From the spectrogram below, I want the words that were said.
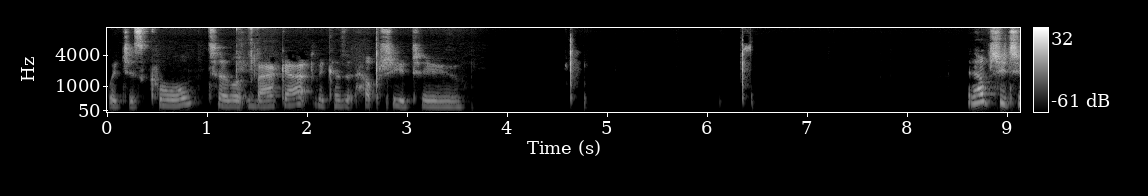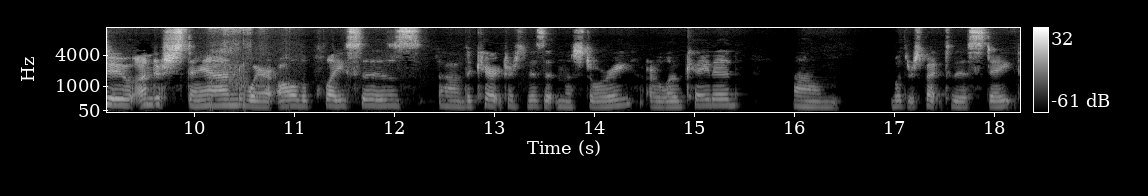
which is cool to look back at because it helps you to it helps you to understand where all the places uh, the characters visit in the story are located um, with respect to the estate.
